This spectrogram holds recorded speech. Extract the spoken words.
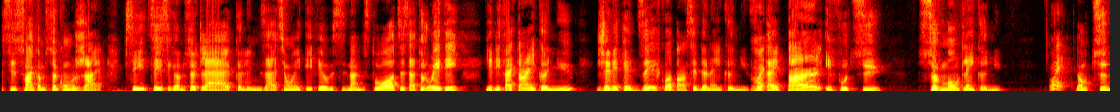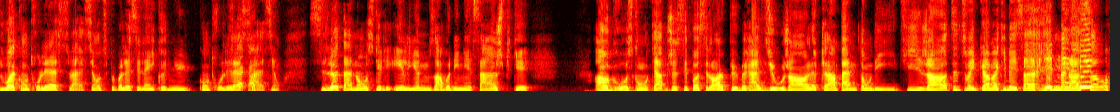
c'est souvent comme ça qu'on gère. C'est, tu sais, c'est comme ça que la colonisation a été faite aussi dans l'histoire. Tu sais, ça a toujours été, il y a des facteurs inconnus. Je vais te dire quoi penser de l'inconnu. Faut être peur et faut que tu surmontes l'inconnu. Ouais. Donc, tu dois contrôler la situation. Tu peux pas laisser l'inconnu contrôler la situation. Si là, t'annonces que les aliens nous envoient des messages puis que, en gros, ce qu'on capte, je sais pas, c'est leur pub radio, genre, le clan Panton des E.T., genre, tu sais, tu vas être comme, ok, mais ça a rien de menaçant.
